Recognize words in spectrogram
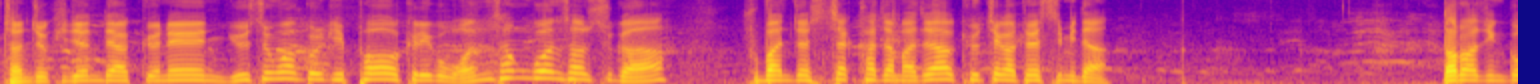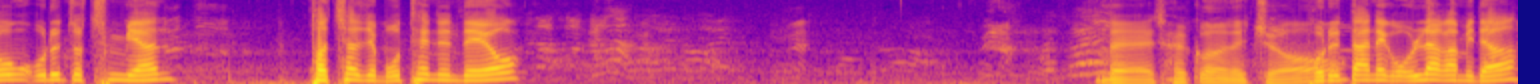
전주 기전대학교는 유승환 골키퍼 그리고 원성권 선수가 후반전 시작하자마자 교체가 됐습니다. 떨어진 공 오른쪽 측면 터치하지 못했는데요. 네 잘 끊어냈죠. 볼을 따내고 올라갑니다.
